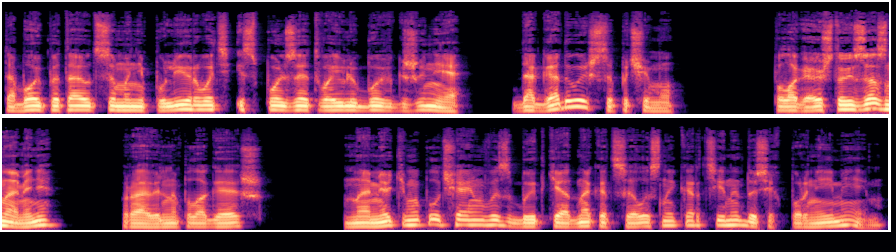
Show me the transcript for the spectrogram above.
Тобой пытаются манипулировать, используя твою любовь к жене. Догадываешься, почему? Полагаю, что из-за знамени. Правильно полагаешь. Намеки мы получаем в избытке, однако целостной картины до сих пор не имеем.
